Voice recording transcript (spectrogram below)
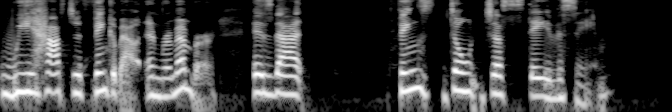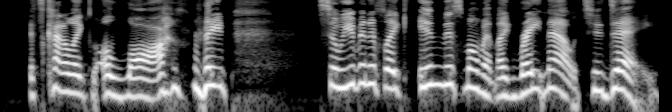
we have to think about and remember is that things don't just stay the same. It's kind of like a law, right? So even if like in this moment, like right now, today,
